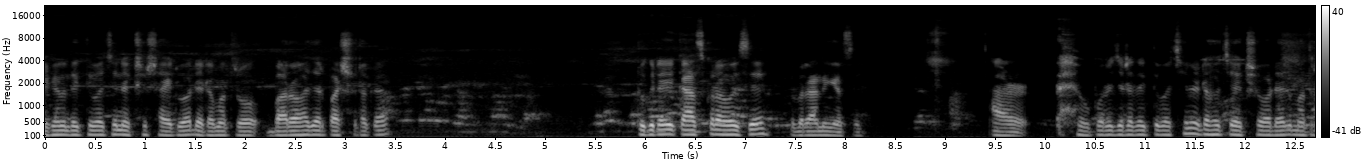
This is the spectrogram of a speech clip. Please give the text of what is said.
এখানে দেখতে পাচ্ছেন একশো ষাট ওয়াট এটা মাত্র বারো হাজার পাঁচশো টাকা। টুকিটাকি কাজ করা হয়েছে, তবে রানিং আছে। আর উপরে যেটা দেখতে পাচ্ছেন, এটা হচ্ছে একশো ওয়াটের মাত্র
